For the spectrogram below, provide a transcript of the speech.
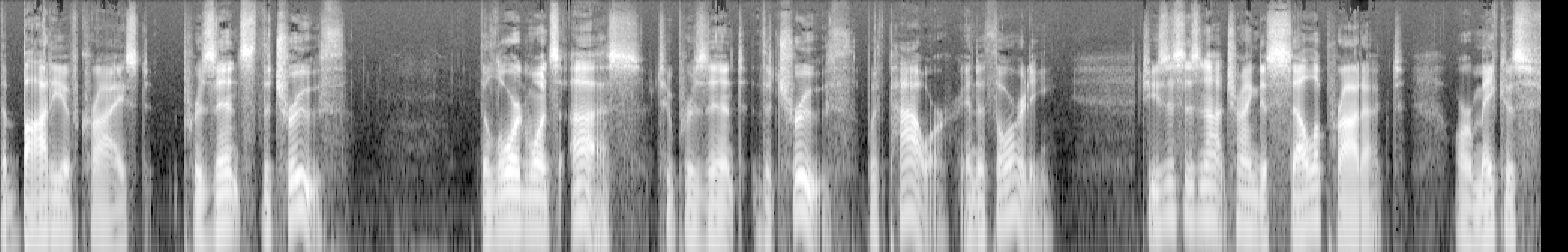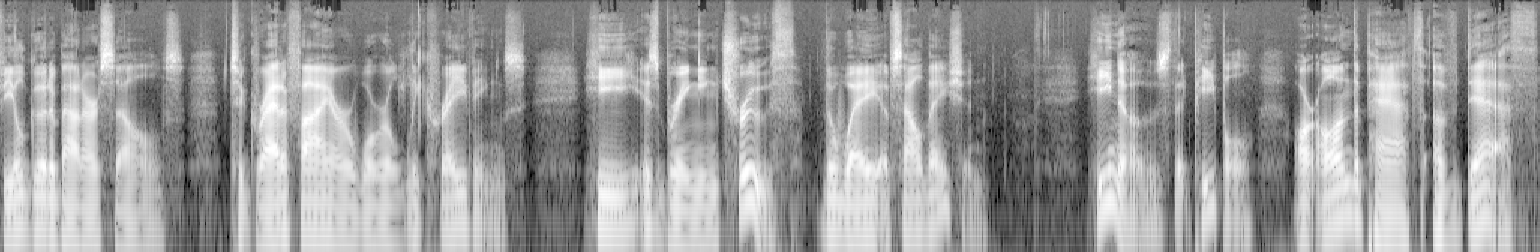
the body of Christ, presents the truth. The Lord wants us to present the truth with power and authority. Jesus is not trying to sell a product or make us feel good about ourselves to gratify our worldly cravings. He is bringing truth, the way of salvation. He knows that people are on the path of death,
